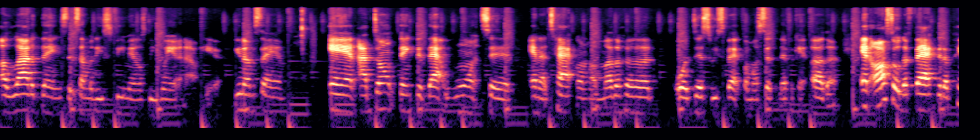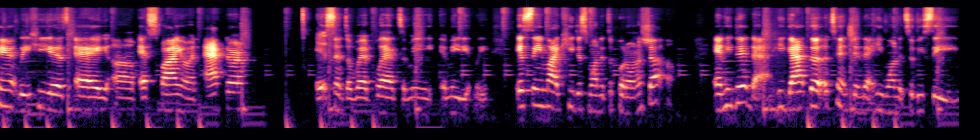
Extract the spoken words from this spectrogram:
a lot of things that some of these females be wearing out here. You know what I'm saying? And I don't think that that warranted an attack on her motherhood or disrespect from a significant other. And also the fact that apparently he is a um, aspiring actor, it sent a red flag to me immediately. It seemed like he just wanted to put on a show. And he did that. He got the attention that he wanted to receive.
